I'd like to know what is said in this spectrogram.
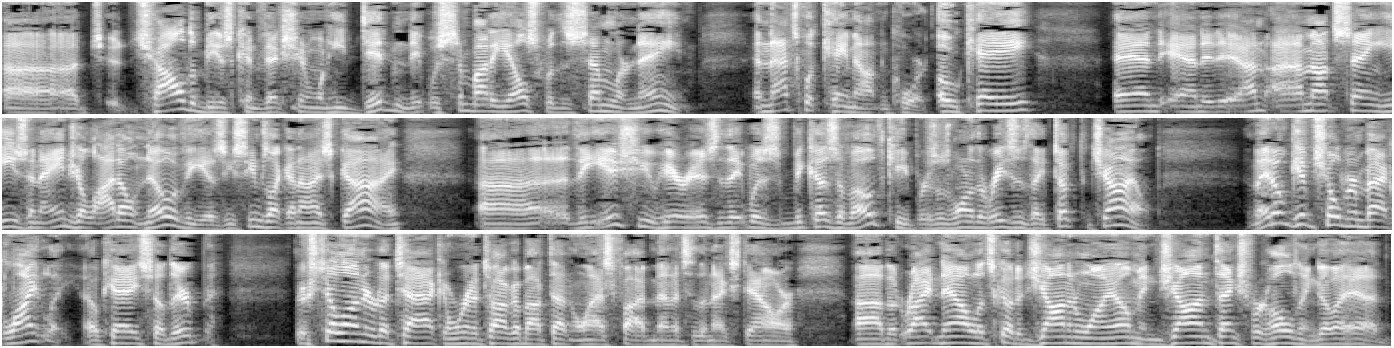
uh, child abuse conviction when he didn't. It was somebody else with a similar name. And that's what came out in court. Okay? And and it, I'm, I'm not saying he's an angel. I don't know if he is. He seems like a nice guy. Uh, the issue here is that it was because of Oath Keepers was one of the reasons they took the child. And they don't give children back lightly, okay? So they're they're still under attack, and we're going to talk about that in the last five minutes of the next hour. Uh, but right now, let's go to John in Wyoming. John, thanks for holding. Go ahead.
